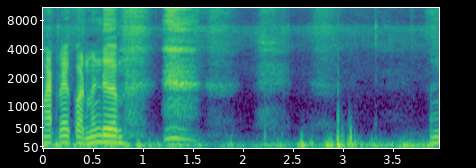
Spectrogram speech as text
มัดไว้ก่อนเหมือนเดิม มัน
